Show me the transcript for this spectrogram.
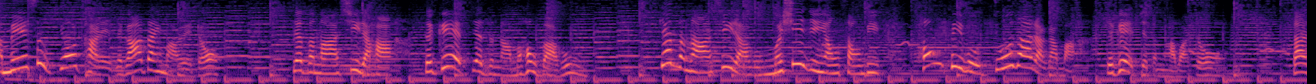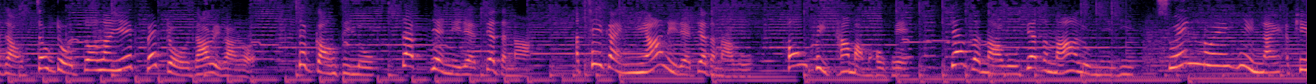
အမေစုပြောထားတဲ့စကားအတိုင်းပါပဲတော့ ပြဿနာရှိတာဟာတကယ်ပြဿနာမဟုတ်ပါဘူးပြဿနာရှိတာကိုမရှိခြင်းအောင်ဆောင်ပြီးဖုံးဖိဖို့ကြိုးစားတာကမှတကယ်ပြဿနာပါတော့ဒါကြောင့်ကျုပ်တို့တော်လန်ရေးဘက်တော်သားတွေကတော့စစ်ကောင်စီလိုတက်ပြက်နေတဲ့ပြဿနာအထိတ်ကညားနေတဲ့ပြဿနာကိုဖုံးဖိထားမှာမဟုတ်ပဲပြဿနာကိုပြဿနာလို့မြင်ပြီးဆွေးနွေးညှိနှိုင်းအပြေ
